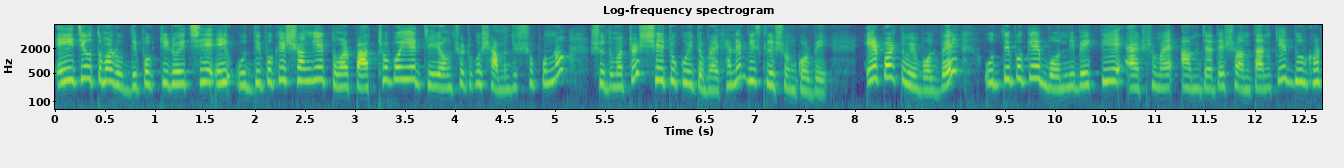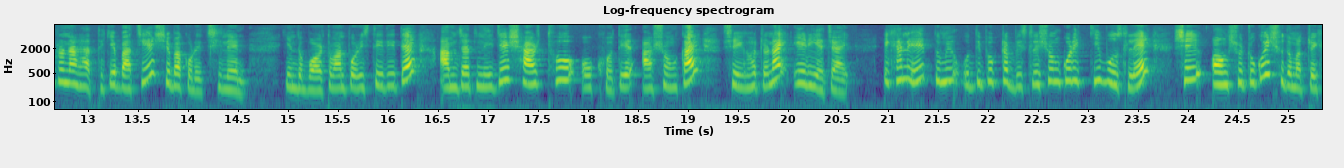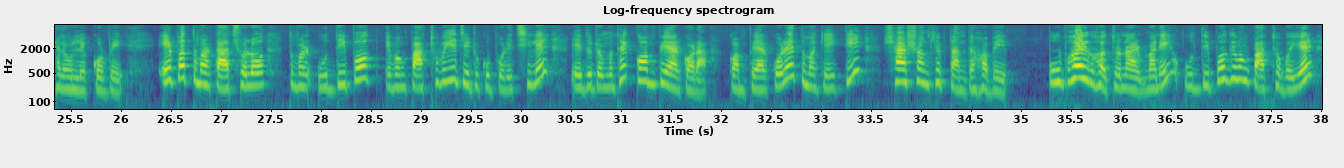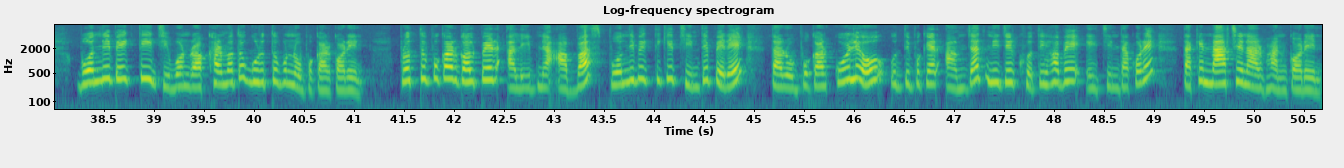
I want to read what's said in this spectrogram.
এই যে তোমার উদ্দীপকটি রয়েছে, এই উদ্দীপকের সঙ্গে তোমার পাঠ্য বইয়ের যে অংশটুকু সামঞ্জস্যপূর্ণ, শুধুমাত্র সেটুকুই তোমরা এখানে বিশ্লেষণ করবে। এরপর তুমি বলবে, উদ্দীপকে বন্দি ব্যক্তি একসময় আমজাদের সন্তানকে দুর্ঘটনার হাত থেকে বাঁচিয়ে সেবা করেছিলেন। কিন্তু বর্তমান পরিস্থিতিতে আমজাদ নিজের স্বার্থ ও ক্ষতির আশঙ্কায় সেই ঘটনা এড়িয়ে যায়। এখানে তুমি উদ্দীপকটা বিশ্লেষণ করে কি বুঝলে সেই অংশটুকুই শুধুমাত্র এখানে উল্লেখ করবে। এরপর তোমার কাজ হলো তোমার উদ্দীপক এবং পাঠ্য বইয়ে যেটুকু পড়েছিলে এই দুটোর মধ্যে কম্পেয়ার করা। কম্পেয়ার করে তোমাকে একটি সারসংক্ষেপ টানতে হবে। উভয় ঘটনার মানে উদ্দীপক এবং পাঠ্য বইয়ের বন্দি ব্যক্তি জীবন রক্ষার মতো গুরুত্বপূর্ণ উপকার করেন। প্রত্যুপকার গল্পের আলী ইবনে আব্বাস বন্দি ব্যক্তিকে চিনতে পেরে তার উপকার করলেও উদ্দীপকের আমজাদ নিজের ক্ষতি হবে এই চিন্তা করে তাকে না চেনার ভান করেন।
